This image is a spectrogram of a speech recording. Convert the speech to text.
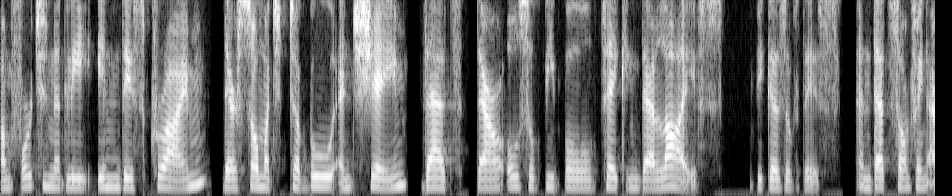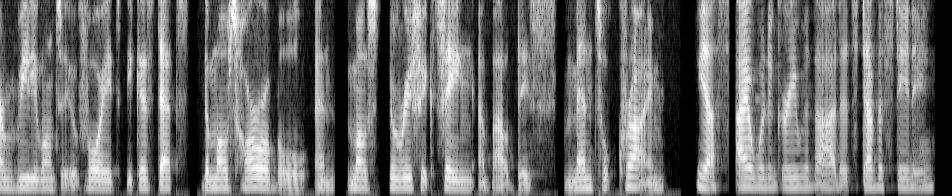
unfortunately, in this crime, there's so much taboo and shame that there are also people taking their lives because of this. And that's something I really want to avoid because that's the most horrible and most horrific thing about this mental crime. Yes, I would agree with that. It's devastating.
